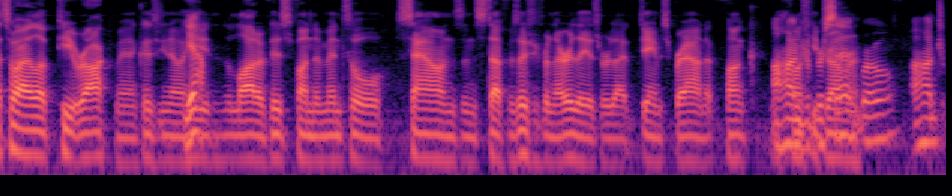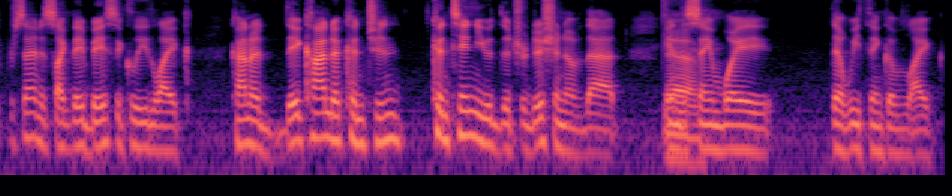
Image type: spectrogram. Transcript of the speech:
That's why I love Pete Rock, man, because you know Yeah. he, a lot of his fundamental sounds and stuff, especially from the early days, were that James Brown, a funk, a hundred percent bro a hundred percent it's like they basically like kind of they kind of continu- continued the tradition of that in Yeah. the same way that we think of like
